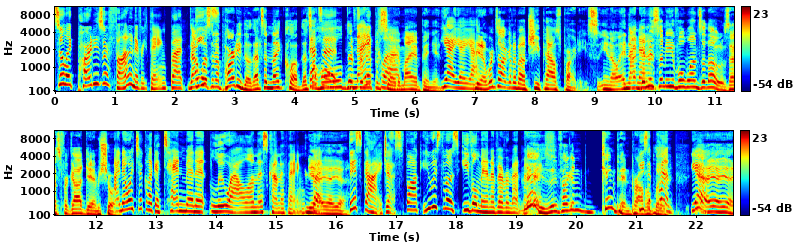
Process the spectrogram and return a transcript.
So like parties are fun and everything, but That these- wasn't a party though. That's a nightclub. That's, That's a a whole different nightclub. episode, in my opinion. Yeah, yeah, yeah. You know, we're talking about cheap house parties. You know, and I I've been know. to some evil ones of those. That's for goddamn sure. I know I took like a 10 minute luau on this kind of thing. Yeah, but yeah, yeah. This guy just fuck. He was the most evil man I've ever met Yeah, life. he's a fucking kingpin, probably. He's a pimp. Yeah, Yeah. yeah, yeah,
